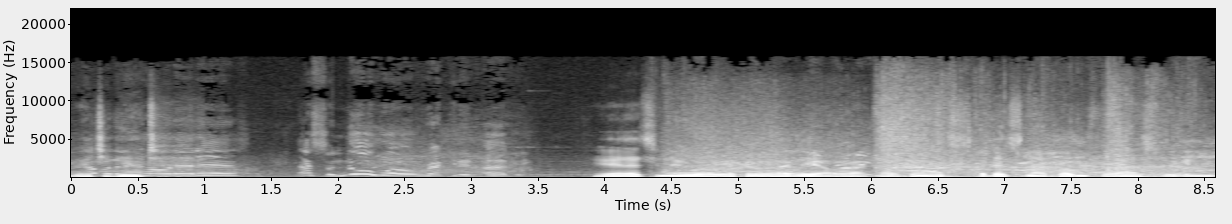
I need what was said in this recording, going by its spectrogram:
reaching out. That's a new world record in ugly. Yeah, that's a new world record of ugly, alright, Colton. That's, but that's no problem for us. We can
